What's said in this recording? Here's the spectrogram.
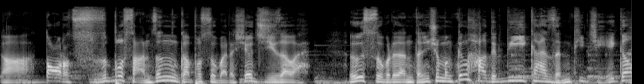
啊，打了赤部上阵，这不是为了秀肌肉啊，而是为了让同学们更好地理解人体结构。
